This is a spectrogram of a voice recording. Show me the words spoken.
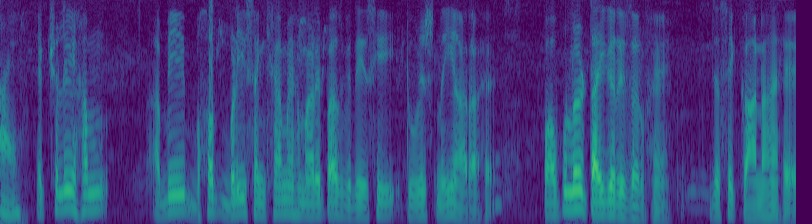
आए? एक्चुअली हम अभी बहुत बड़ी संख्या में हमारे पास विदेशी टूरिस्ट नहीं आ रहा है। पॉपुलर टाइगर रिज़र्व हैं, जैसे कान्हा है,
